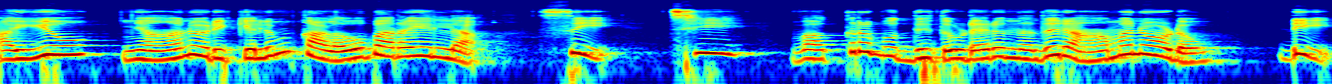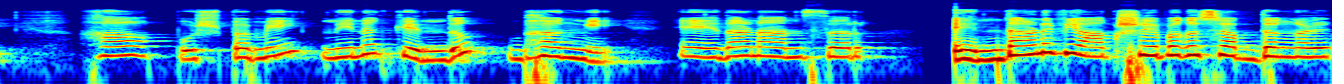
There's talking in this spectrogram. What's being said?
അയ്യോ ഞാൻ ഒരിക്കലും കളവ് പറയില്ല. സി. ചി വക്രബുദ്ധി തുടരുന്നത് രാമനോടോ? ഡി. ഹ പുഷ്പമേ നിനക്കെന്തു ഭംഗി? ഏതാണ് ആൻസർ? എന്താണ് വ്യാക്ഷേപക ശബ്ദങ്ങൾ?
